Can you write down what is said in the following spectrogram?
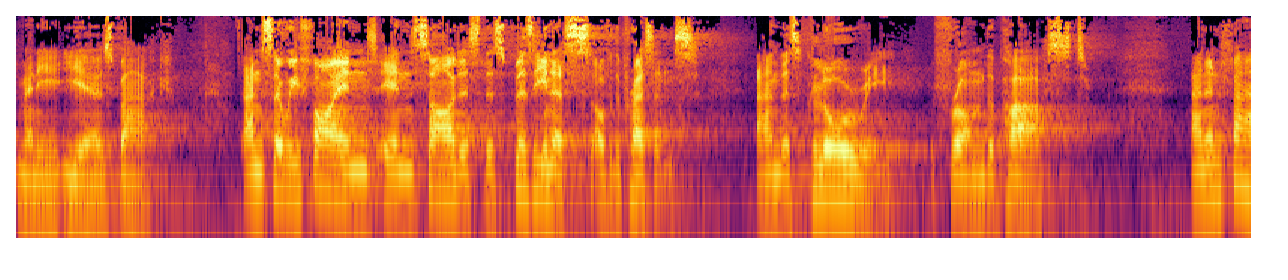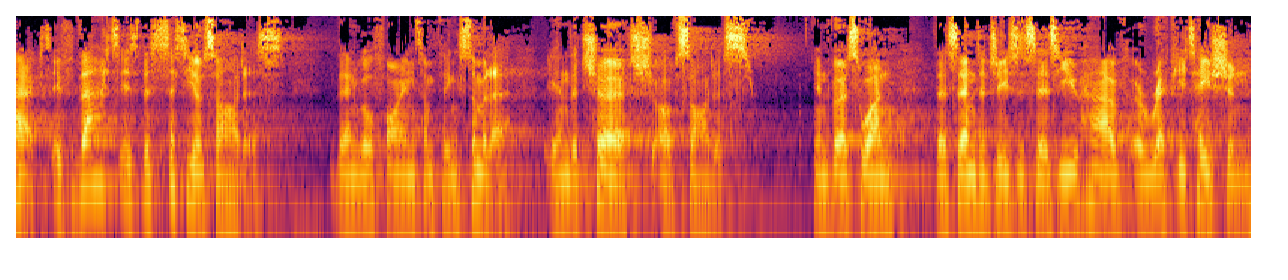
many years back. And so we find in Sardis this busyness of the present and this glory from the past. And in fact, if that is the city of Sardis, then we'll find something similar in the church of Sardis. In verse 1, the sender Jesus says, You have a reputation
